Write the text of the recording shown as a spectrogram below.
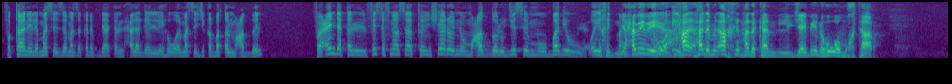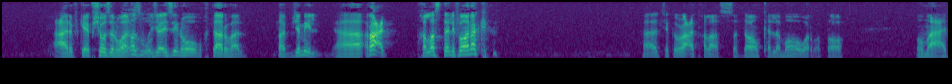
فكان اللي مثل زي ما ذكرنا في بداية الحلقة اللي هو مثل يجيك البطل معضل. فعندك ال Fist في نفسه كنشيرو إنه معضل وجسم و body وأي خدمة يا يعني. حبيبي هو إيه هذا من الآخر هذا كان اللي جايبينه هو مختار. عارف كيف؟ chosen one مظبوط. جايبينه هو مختار وهذا. طيب جميل. آه رعد خلصت تليفونك؟ هذا شكله رعد خلاص الدوام كلموه ورطوه. وما عاد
